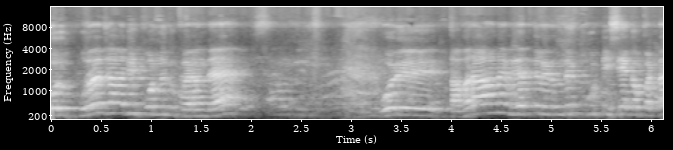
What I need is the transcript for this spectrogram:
ஒரு புறஜாதி பொண்ணுக்கு பிறந்த ஒரு தவறான விதத்திலிருந்து கூட்டி சேர்க்கப்பட்ட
